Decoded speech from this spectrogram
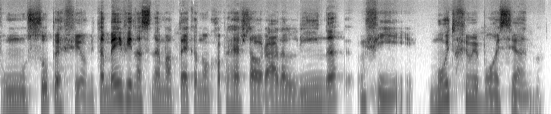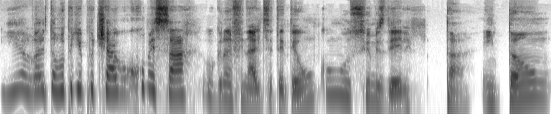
um super filme. Também vi na Cinemateca numa cópia restaurada, linda. Enfim, muito filme bom esse ano. E agora então vou pedir pro Thiago começar o grande final de 71 com os filmes dele. Tá. Então,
